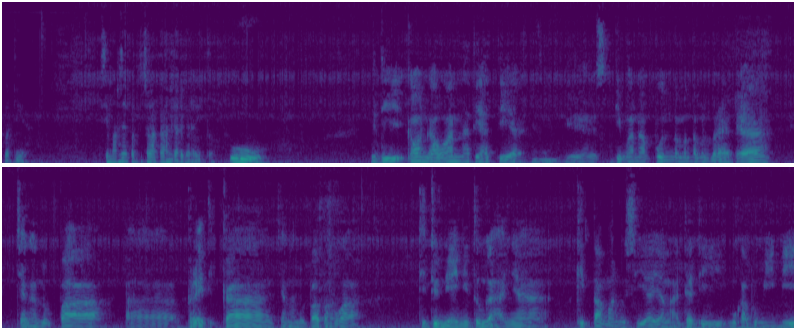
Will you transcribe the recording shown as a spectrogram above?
buat dia si Marcel sempat kecelakaan gara-gara itu Uh. Jadi kawan-kawan hati-hati ya. Hmm. Yes, di mana pun teman-teman berada, jangan lupa eh, beretika, jangan lupa bahwa di dunia ini tuh nggak hanya kita manusia yang ada di muka bumi ini,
